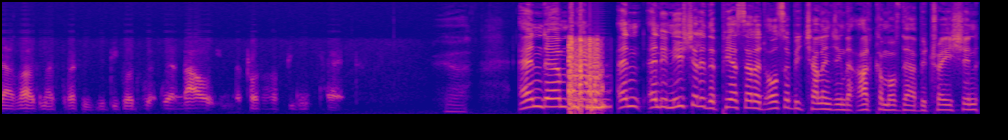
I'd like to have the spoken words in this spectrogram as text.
divulge my strategy because we we are now in the process of being heard. Yeah. And um and and initially the PSL had also been challenging the outcome of the arbitration,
